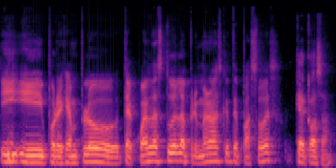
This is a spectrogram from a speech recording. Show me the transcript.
Y, y, por ejemplo, ¿te acuerdas tú de la primera vez que te pasó eso? ¿Qué cosa?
